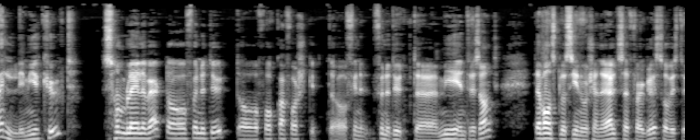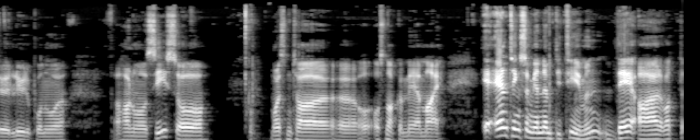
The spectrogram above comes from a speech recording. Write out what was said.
veldig mye kult som ble levert og funnet ut, og folk har forsket og funnet ut uh, mye interessant. Det er vanskelig å si noe generelt, selvfølgelig, så hvis du lurer på noe, har noe å si, så må du ta uh, og, og snakke med meg. En ting som jeg nevnte i timen, det er at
